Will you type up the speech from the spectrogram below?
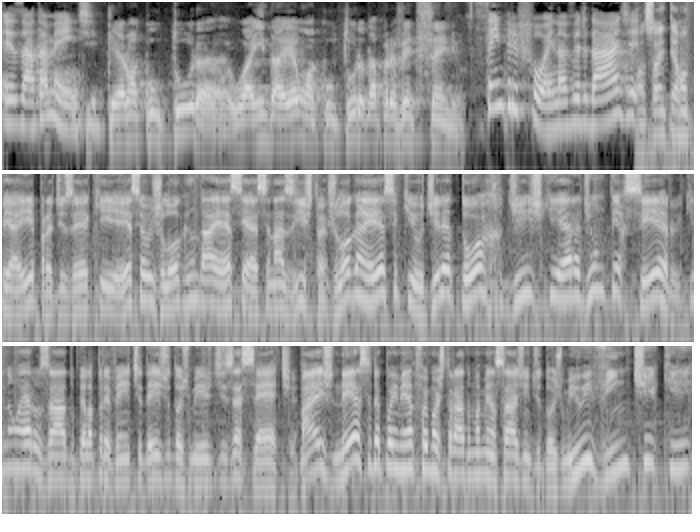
Exatamente. que era uma cultura, ou ainda é uma cultura da Prevent Senior. Sempre foi, na verdade. Bom, só interromper aí para dizer que esse é o slogan da SS nazista. Slogan esse que o diretor diz que era de um terceiro e que não era usado pela Prevent desde 2017. Mas nesse depoimento foi mostrada uma mensagem de 2020 que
